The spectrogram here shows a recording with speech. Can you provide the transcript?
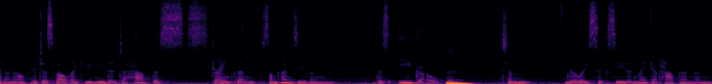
I don't know. It just felt like you needed to have this strength and sometimes even this ego Mm. to m- really succeed and make it happen. And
